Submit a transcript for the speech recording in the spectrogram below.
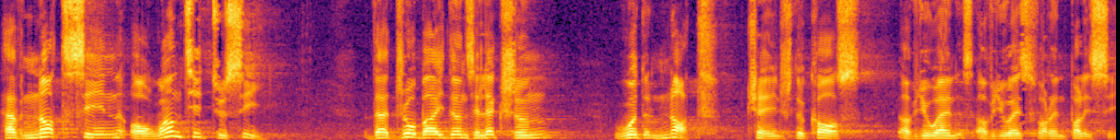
have not seen or wanted to see that Joe Biden's election would not change the course of US, of US foreign policy,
